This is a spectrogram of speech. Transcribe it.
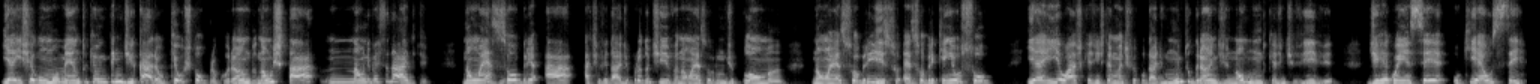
E aí chegou um momento que eu entendi, cara, o que eu estou procurando não está na universidade. Não é uhum. sobre a atividade produtiva, não é sobre um diploma, não é sobre isso, é sobre quem eu sou. E aí eu acho que a gente tem uma dificuldade muito grande no mundo que a gente vive de reconhecer o que é o ser,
